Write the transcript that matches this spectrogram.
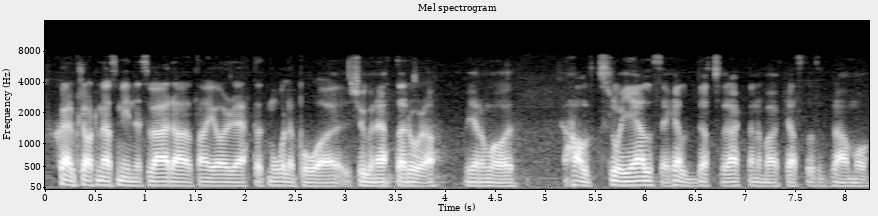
självklart mest minnesvärda att han gör 1-1 målet på 2001 då, då, genom att halvt slå ihjäl sig, helt dödsföraktande bara kasta sig fram. Och,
